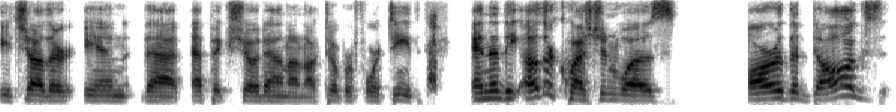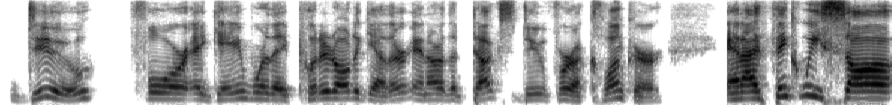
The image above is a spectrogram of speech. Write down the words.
each other in that epic showdown on October 14th? And then the other question was Are the dogs due for a game where they put it all together? And are the Ducks due for a clunker? And I think we saw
